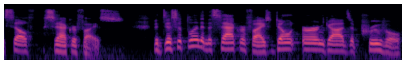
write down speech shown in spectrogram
self sacrifice. The discipline and the sacrifice don't earn God's approval,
